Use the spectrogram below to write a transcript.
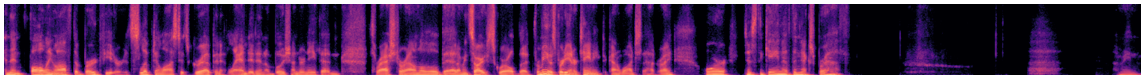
and then falling off the bird feeder. It slipped and lost its grip, and it landed in a bush underneath it and thrashed around a little bit. I mean, sorry, squirrel, but for me, it was pretty entertaining to kind of watch that, right? Or just the gain of the next breath I mean,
